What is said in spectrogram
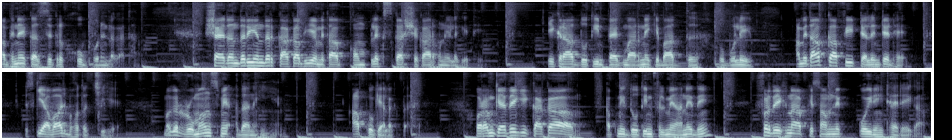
अभिनय का ज़िक्र खूब होने लगा था। शायद अंदर ही अंदर काका भी अमिताभ कॉम्प्लेक्स का शिकार होने लगे थे। एक रात दो तीन पैग मारने के बाद वो बोले, अमिताभ काफ़ी टैलेंटेड है इसकी आवाज़ बहुत अच्छी है, मगर रोमांस में अदा नहीं है। आपको क्या लगता है? और हम कहते हैं कि काका, अपनी दो तीन फ़िल्में आने दें, फिर देखना आपके सामने कोई नहीं ठहरेगा।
